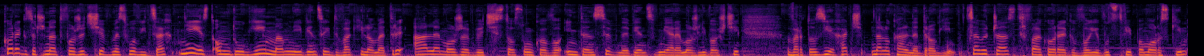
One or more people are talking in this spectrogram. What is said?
Korek zaczyna tworzyć się w Mysłowicach. Nie jest on długi, ma mniej więcej 2 km, ale może być stosunkowo intensywny, więc w miarę możliwości warto zjechać na lokalne drogi. Cały czas trwa korek w województwie pomorskim,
